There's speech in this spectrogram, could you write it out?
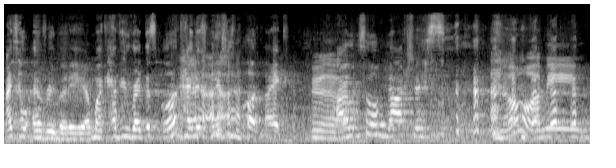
I tell everybody, I'm like, "Have you read this book? I just finished this book." Like, Yeah. I'm so obnoxious. No, I mean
